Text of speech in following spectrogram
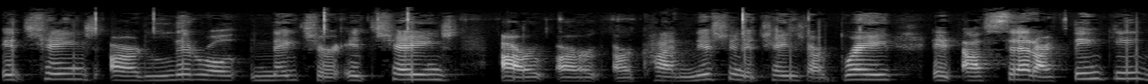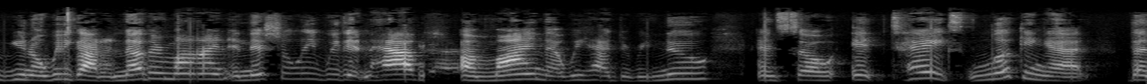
It changed our literal nature. It changed our our our cognition. It changed our brain. It upset our thinking. You know, we got another mind. Initially, we didn't have a mind that we had to renew, and so it takes looking at the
